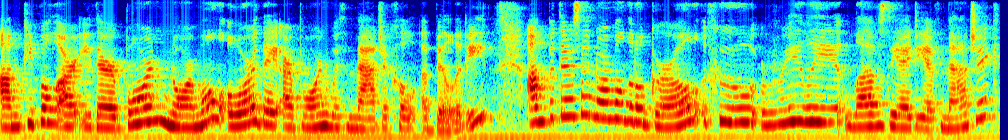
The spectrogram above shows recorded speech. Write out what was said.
um, people are either born normal or they are born with magical ability. Um, but there's a normal little girl who really loves the idea of magic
